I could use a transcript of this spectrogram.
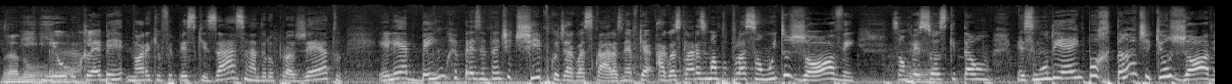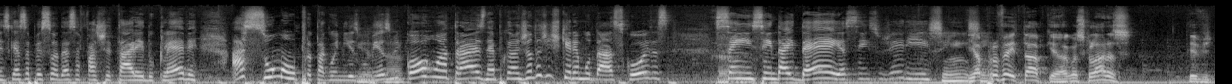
Né, no... E, e o. Kleber, na hora que eu fui pesquisar, senador, o projeto, ele é bem um representante típico de Águas Claras, né? Porque Águas Claras é uma população muito jovem, são é. pessoas que estão nesse mundo e é importante que os jovens, que essa pessoa dessa faixa etária aí do Kleber, assumam o protagonismo Exato. mesmo e corram atrás, né? Porque não adianta a gente querer mudar as coisas ah. sem, sem dar ideia, sem sugerir. Sim, e sim. aproveitar, porque Águas Claras teve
